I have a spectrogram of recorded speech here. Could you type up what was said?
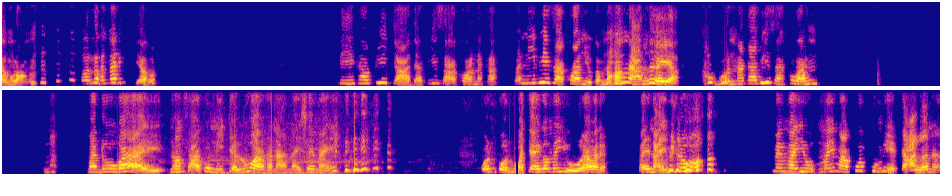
อ่องหลองหัวเราหน้าเขียว ดีครับพี่จ๋าจากพี่สาครนะคะ วันนี้พี่สาครอยู่กับน้องนานเลยอะขอบคุณนะคะ พี่สาครมามาดูว่าน้องสาวคนนี้จะรั่วขนาดไหนใช่ไหม คนกดหัวใจก็ไม่อยู่แล้วเนี่ย ไปไหนไม่รู้ ไม่มาอยู่ไม่มาควบคุมเหตุการณ์แล้วเนี่ย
